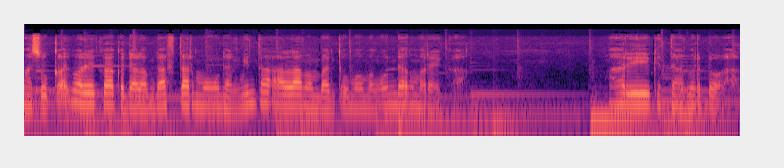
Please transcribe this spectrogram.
Masukkan mereka ke dalam daftarmu dan minta Allah membantumu mengundang mereka. Mari kita berdoa.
